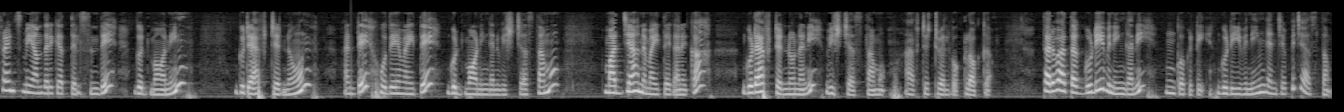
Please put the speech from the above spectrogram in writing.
ఫ్రెండ్స్ మీ అందరికీ అది తెలిసిందే. గుడ్ మార్నింగ్ గుడ్ ఆఫ్టర్నూన్ అంటే ఉదయం అయితే గుడ్ మార్నింగ్ అని విష్ చేస్తాము. మధ్యాహ్నం అయితే కనుక గుడ్ ఆఫ్టర్నూన్ అని విష్ చేస్తాము. After twelve o'clock. తర్వాత గుడ్ ఈవినింగ్ అని ఇంకొకటి. గుడ్ ఈవినింగ్ అని చెప్పి చేస్తాం.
